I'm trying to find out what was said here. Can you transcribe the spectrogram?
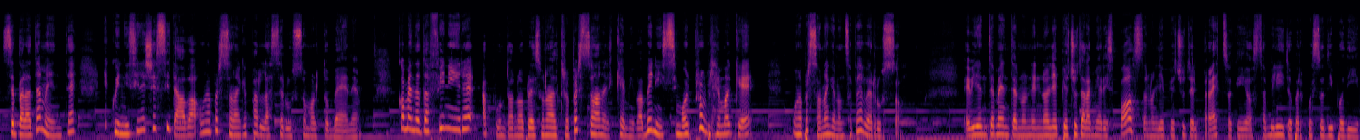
separatamente e quindi si necessitava una persona che parlasse russo molto bene. Come è andato a finire? Appunto hanno preso un'altra persona, il che mi va benissimo, il problema è che una persona che non sapeva il russo. Evidentemente non, non, gli è piaciuta la mia risposta, non gli è piaciuto il prezzo che io ho stabilito per questo tipo di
